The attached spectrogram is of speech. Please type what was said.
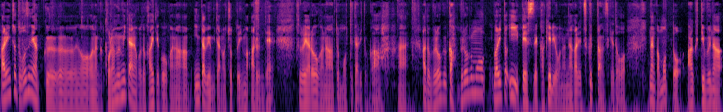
あれにちょっとウォズニャックのなんかコラムみたいなこと書いていこうかな。インタビューみたいなのちょっと今あるんで、それをやろうかなと思ってたりとか、はい。あとブログか。ブログも割といいペースで書けるような流れ作ったんですけど、なんかもっとアクティブな、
